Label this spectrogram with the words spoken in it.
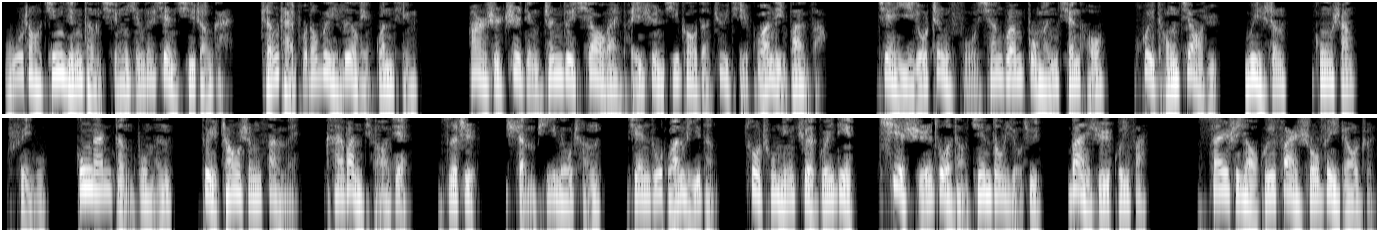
无照经营等情形的限期整改，整改不到位勒令关停。二是制定针对校外培训机构的具体管理办法，建议由政府相关部门牵头，会同教育、卫生、工商、税务、公安等部门。对招生范围、开办条件、资质、审批流程、监督管理等作出明确规定，切实做到监督有据、办学规范。三是要规范收费标准，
